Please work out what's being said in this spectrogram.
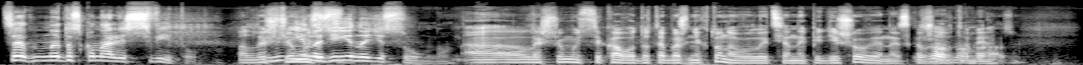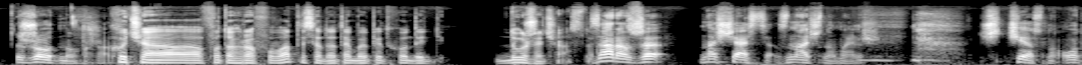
Це недосконалість світу. Але ж чомусь... Іноді, іноді сумно. Але ж чомусь цікаво, до тебе ж ніхто на вулиці не підійшов і не сказав Жодного тобі. разу. Жодного разу. Хоча фотографуватися до тебе підходить дуже часто. Зараз вже, на щастя, значно менше. Чесно, от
